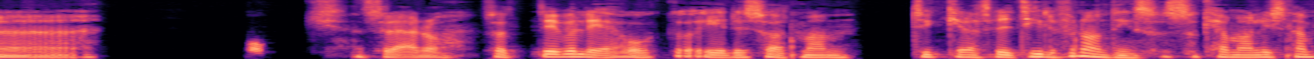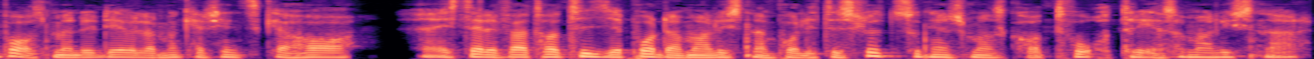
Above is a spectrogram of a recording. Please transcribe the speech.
Uh, och sådär då. Så det är väl det. Och är det så att man tycker att vi tillför någonting så, så kan man lyssna på oss. Men det, det är väl att man kanske inte ska ha, eh, istället för att ha tio poddar man lyssnar på lite slut så kanske man ska ha två, tre som man lyssnar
